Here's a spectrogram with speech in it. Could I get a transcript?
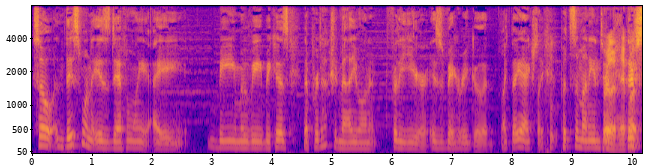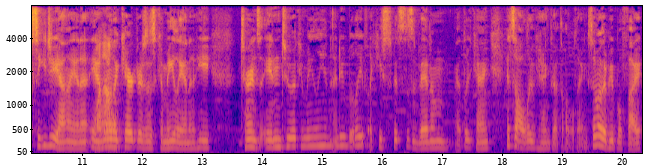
So this one is definitely a B movie because the production value on it for the year is very good. Like they actually put some money into Really? it. There's CGI in it. Yeah, one of the characters is chameleon, and he turns into a chameleon. I do believe. Like he spits this venom at Liu Kang. It's all Liu Kang throughout the whole thing. Some other people fight,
